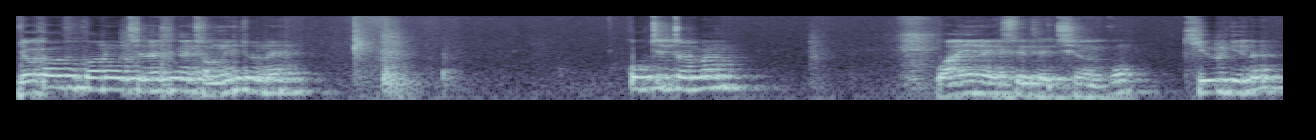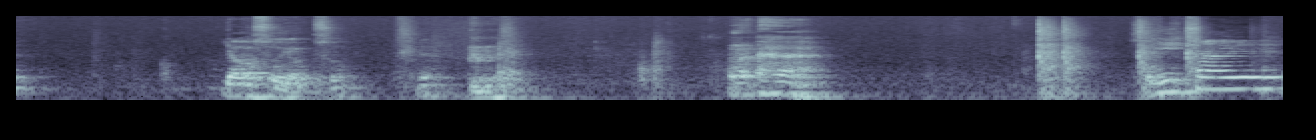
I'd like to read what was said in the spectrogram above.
역함수 거 지난 시간에 정리해줬네. 꼭지점은 y는 x에 대칭하고 기울기는 역수 역수. 그래서 2차의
